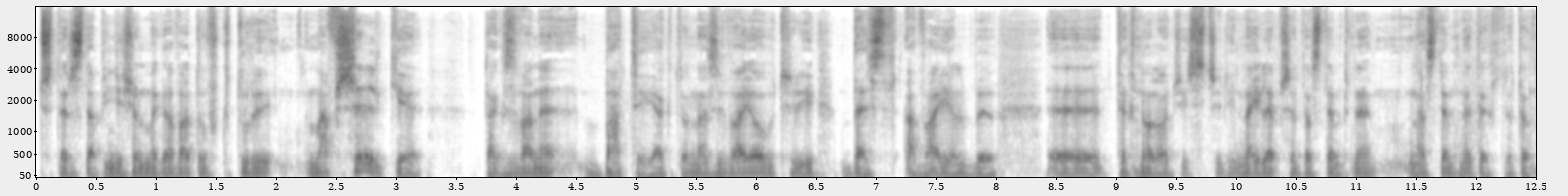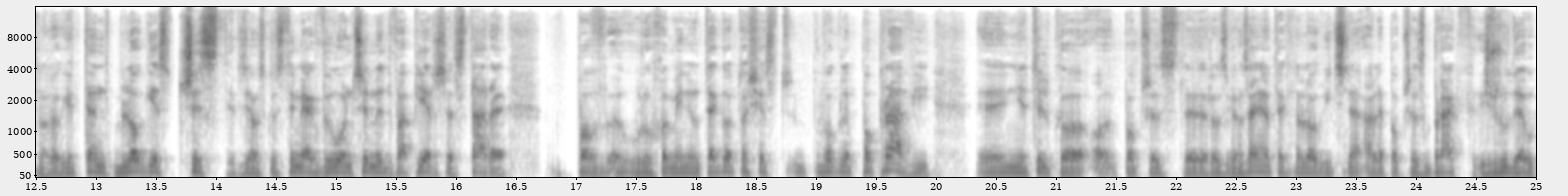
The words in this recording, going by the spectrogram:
450 MW, który ma wszelkie tak zwane baty, jak to nazywają, czyli best available e, technologies, czyli najlepsze dostępne, następne technologie. Ten blok jest czysty. W związku z tym, jak wyłączymy dwa pierwsze stare po uruchomieniu tego, to się w ogóle poprawi e, nie tylko poprzez rozwiązania technologiczne, ale poprzez brak źródeł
